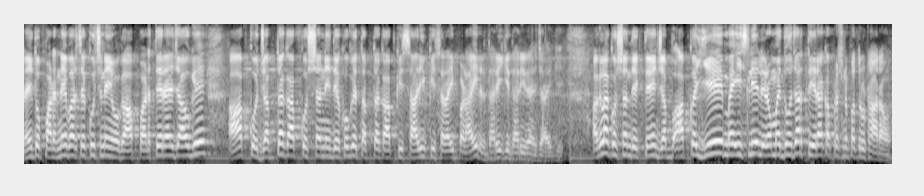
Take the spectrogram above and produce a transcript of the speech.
नहीं तो पढ़ने भर से कुछ नहीं होगा। आप पढ़ते रह जाओगे, आपको जब तक आप क्वेश्चन नहीं देखोगे, तब तक आपकी सारी की सारी पढ़ाई धरी की धरी रह जाएगी। अगला क्वेश्चन देखते हैं। जब आपका ये, मैं इसलिए ले रहा हूँ, मैं 2013 का प्रश्न पत्र उठा रहा हूँ,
